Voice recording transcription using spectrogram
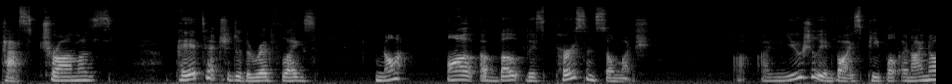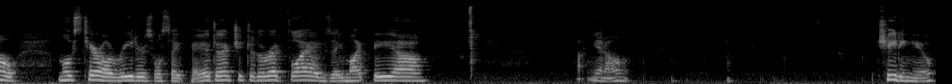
past traumas. Pay attention to the red flags, not about this person so much. I usually advise people, and I know most tarot readers will say, pay attention to the red flags. They might be, uh, you know, cheating you.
